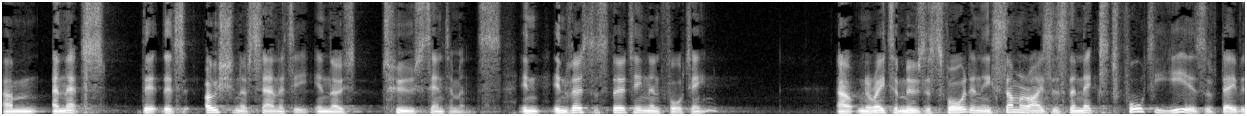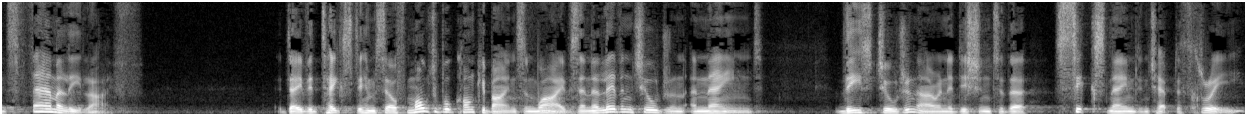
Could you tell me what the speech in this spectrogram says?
Um, and that's, there's ocean of sanity in those two sentiments. In, in verses 13 and 14, our narrator moves us forward and he summarizes the next 40 years of David's family life. David takes to himself multiple concubines and wives, and 11 children are named. These children are in addition to the six named in chapter 3,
